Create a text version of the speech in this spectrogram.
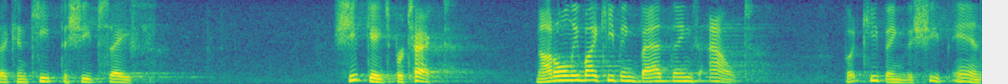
that can keep the sheep safe. Sheep gates protect, not only by keeping bad things out, but keeping the sheep in.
